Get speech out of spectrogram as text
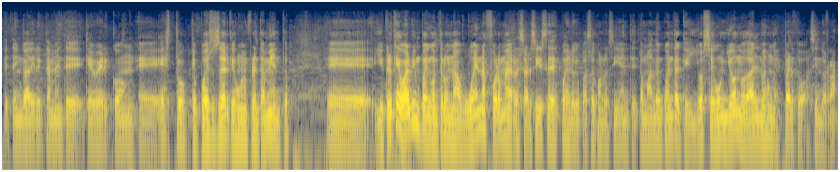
que tenga directamente que ver con eh, esto que puede suceder, que es un enfrentamiento. Eh, yo creo que Balvin puede encontrar una buena forma de resarcirse después de lo que pasó con Residente, tomando en cuenta que yo, según yo, Nodal no es un experto haciendo rap.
